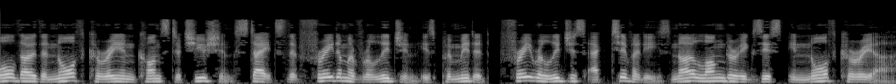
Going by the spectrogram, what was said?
Although the North Korean constitution states that freedom of religion is permitted, free religious activities no longer exist in North Korea,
